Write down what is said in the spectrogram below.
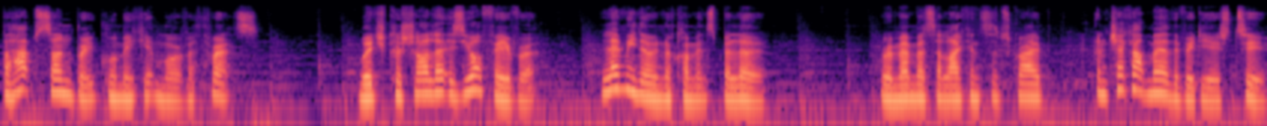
Perhaps Sunbreak will make it more of a threat. Which Kushala is your favourite? Let me know in the comments below. Remember to like and subscribe, and check out my other videos too.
